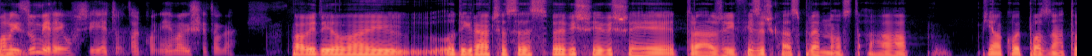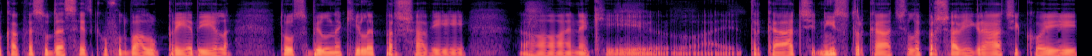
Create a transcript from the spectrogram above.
Malo izumire u svijetu, tako? Nema više toga. Pa vidi, ovaj, od igrača se sve više i više traži fizička spremnost, a jako je poznato kakve su desetke u futbalu prije bile. To su bili neki lepršavi, ovaj, neki ovaj, trkači, nisu trkači, lepršavi igrači koji,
